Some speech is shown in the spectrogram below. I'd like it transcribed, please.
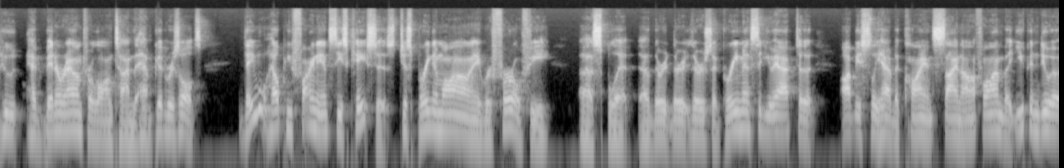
who have been around for a long time that have good results. They will help you finance these cases. Just bring them on a referral fee uh, split. Uh, there, there, there's agreements that you have to obviously have the client sign off on, but you can do a,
